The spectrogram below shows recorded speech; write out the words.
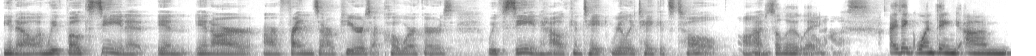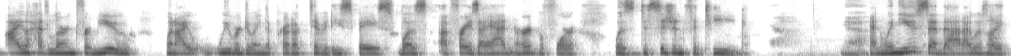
you know and we've both seen it in in our our friends our peers our coworkers. We've seen how it can take really take its toll on absolutely. on i think one thing um, i had learned from you when i we were doing the productivity space was a phrase i hadn't heard before was decision fatigue. Yeah, yeah. and when you said that i was like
